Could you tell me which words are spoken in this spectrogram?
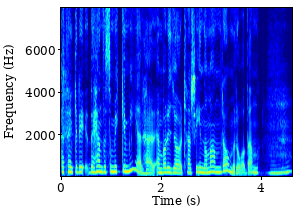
Jag tänker det, det händer så mycket mer här än vad det gör kanske inom andra områden. Mm.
